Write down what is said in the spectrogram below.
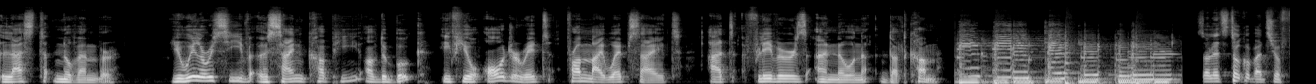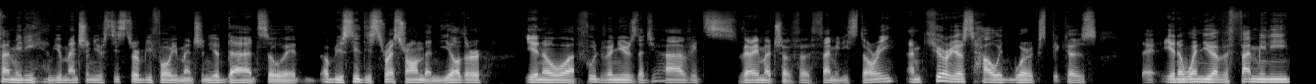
last November. You will receive a signed copy of the book if you order it from my website at flavorsunknown.com. So let's talk about your family. You mentioned your sister before, you mentioned your dad. So it, obviously this restaurant and the other, you know, uh, food venues that you have, it's very much of a family story. I'm curious how it works because, you know, when you have a family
